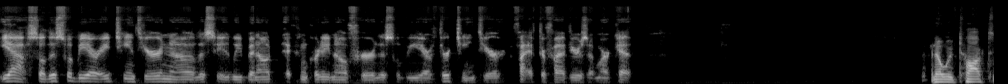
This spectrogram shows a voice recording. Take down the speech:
yeah, so this will be our 18th year And now. This we've been out at Concordia now for this will be our 13th year after five years at Marquette. I know we've talked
